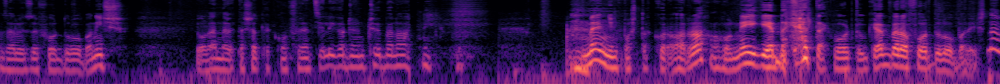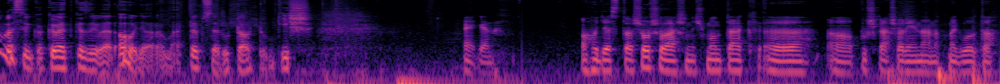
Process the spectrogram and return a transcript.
az előző fordulóban is. Jó lenne őt esetleg konferencia liga döntőben látni. Menjünk most akkor arra, ahol még érdekeltek voltunk ebben a fordulóban, és nem leszünk a következővel, ahogy arra már többször utaltunk is. Igen. Ahogy ezt a sorsoláson is mondták, a Puskás arénának meg volt a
